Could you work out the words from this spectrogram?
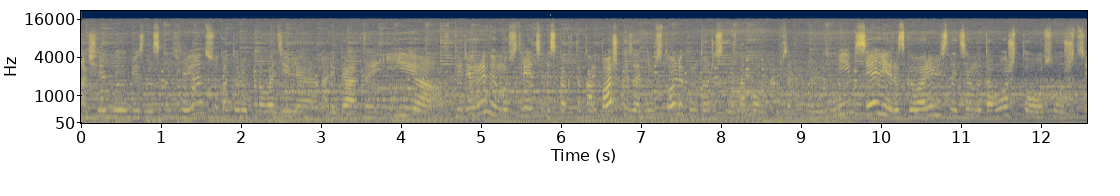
очередную бизнес-конференцию, которую проводили ребята, и э, в перерыве мы встретились как-то компашкой за одним столиком, тоже с незнакомыми абсолютно людьми, сели и разговорились на тему того, что, слушайте,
